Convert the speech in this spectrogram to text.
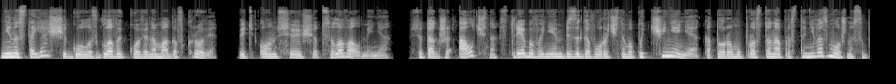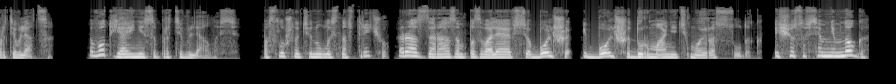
Не настоящий голос главы Ковина магов крови, ведь он все еще целовал меня. Все так же алчно, с требованием безоговорочного подчинения, которому просто-напросто невозможно сопротивляться. Вот я и не сопротивлялась. Послушно тянулась навстречу, раз за разом позволяя все больше и больше дурманить мой рассудок. Еще совсем немного,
